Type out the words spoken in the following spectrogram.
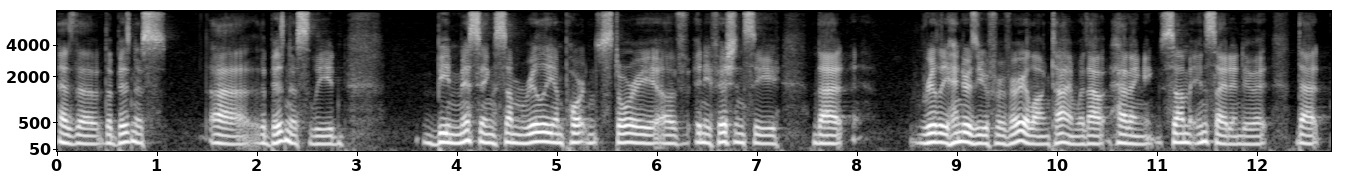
as the the business uh, the business lead be missing some really important story of inefficiency that really hinders you for a very long time without having some insight into it that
